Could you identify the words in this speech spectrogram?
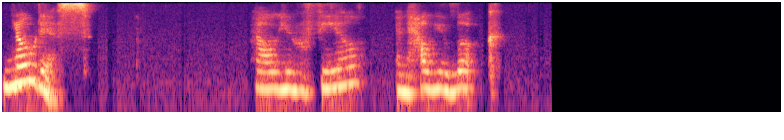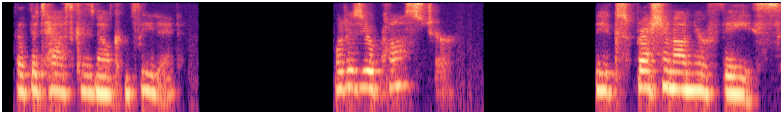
Notice how you feel and how you look that the task is now completed. What is your posture? The expression on your face,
